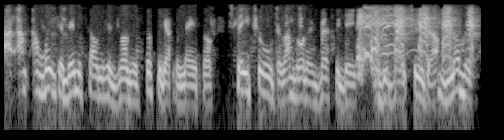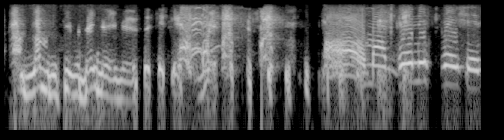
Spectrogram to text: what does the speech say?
I, I'm, I'm waiting because they was telling me his brother and sister got the name. So stay tuned because I'm going to investigate and get back to you. I'm loving, I'm loving to see what their name is. Oh my goodness gracious!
